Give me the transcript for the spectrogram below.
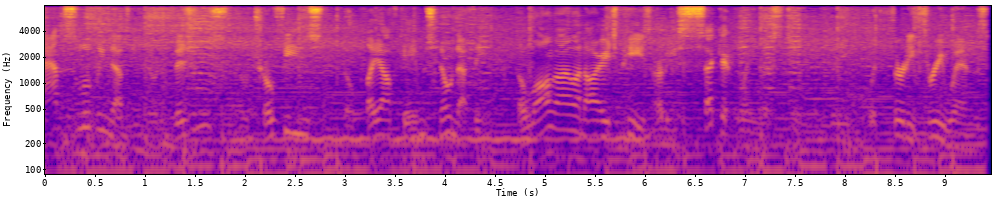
absolutely nothing no divisions, no trophies, no playoff games, no nothing the Long Island RHPs are the second winningest team in the league with 33 wins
